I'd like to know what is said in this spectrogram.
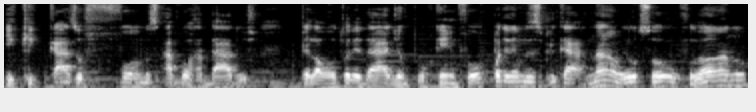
e que, caso formos abordados pela autoridade ou por quem for, poderemos explicar: não, eu sou fulano,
